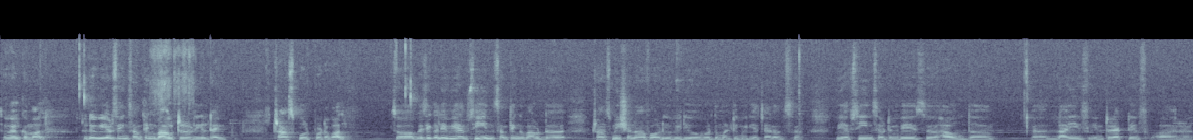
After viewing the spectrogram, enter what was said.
So welcome all. Today we are seeing something about uh, real-time transport protocol. So basically we have seen something about the transmission of audio video over the multimedia channels. Uh, we have seen certain ways uh, how the uh, live interactive or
